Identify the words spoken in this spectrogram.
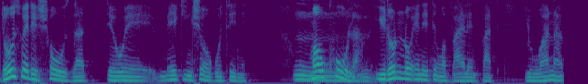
Those were the shows that they were making sure ukuthi Mm. you don't know anything of violent but you wanna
